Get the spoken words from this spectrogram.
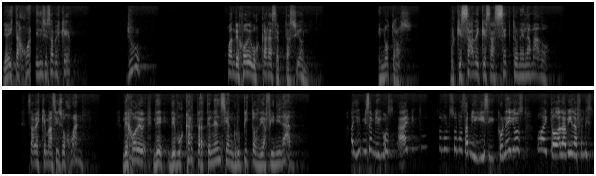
Y ahí está Juan y dice, ¿sabes qué? Yo, Juan dejó de buscar aceptación en otros, porque sabe que es acepto en el amado. ¿Sabes qué más hizo Juan? Dejó de, buscar pertenencia en grupitos de afinidad. Ay, mis amigos, ay, somos, somos amiguis y con ellos, ay, toda la vida feliz.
